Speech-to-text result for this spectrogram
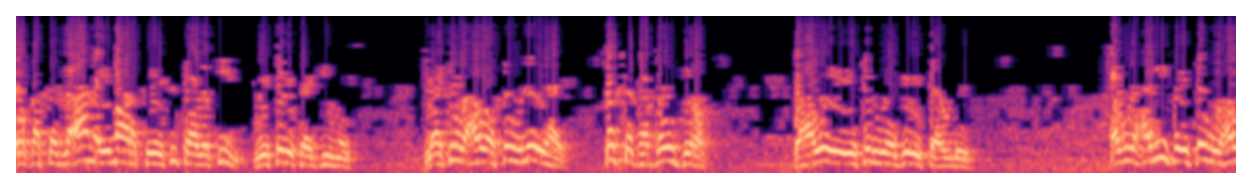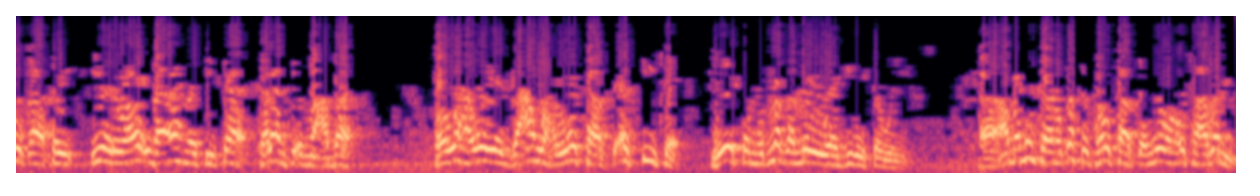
oo qasad la'aan ay maaragtay isu taabatiin weysadu kaajibi laakiin waxa isagu leeyahay qasad haddau jiro waxaa weeye weysadu waa jabaysaa u abuu xaniifa isagu waxau qaatay iyo riwaayo imaam axmed fiisa kalaamka ibnu cabbaas oo waxa weeye gacan wax lagu taabto agtiisa weesa mutlaqan loo waajibaysa weye ama ninkaanu qasad ha u taabtan iyagoon u taabanin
